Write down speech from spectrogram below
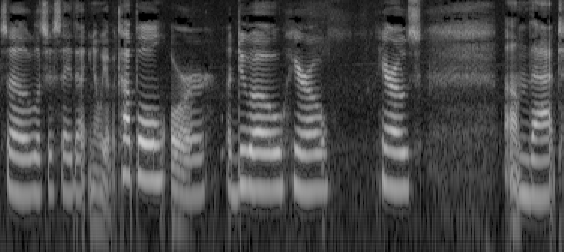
So let's just say that, you know, we have a couple or a duo hero heroes um, that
